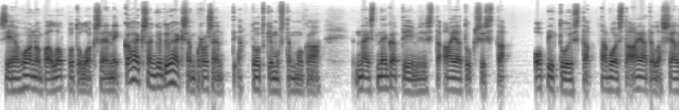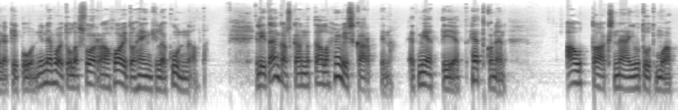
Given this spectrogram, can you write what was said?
siihen huonompaan lopputulokseen, niin 89 prosenttia tutkimusten mukaan näistä negatiivisista ajatuksista, opituista tavoista ajatella selkäkipuun, niin ne voi tulla suoraan hoitohenkilökunnalta. Eli tämän kanssa kannattaa olla hyvin skarppina, että miettii, että hetkonen, auttaako nämä jutut mua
